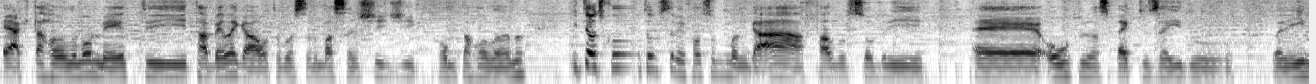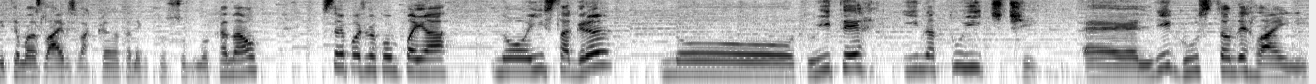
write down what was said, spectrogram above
é a que tá rolando no momento e tá bem legal. Tô gostando bastante de como tá rolando. E tem outros conteúdos também, falo sobre mangá, falo sobre é, outros aspectos aí do, do anime. Tem umas lives bacanas também que eu subo no canal. Você também pode me acompanhar no Instagram, no Twitter e na Twitch é, Ligusta Underline.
